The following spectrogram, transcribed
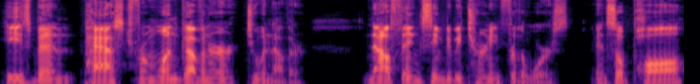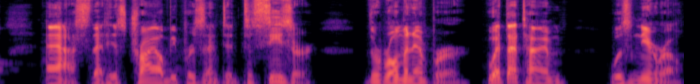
He's been passed from one governor to another. Now things seem to be turning for the worse. And so Paul asks that his trial be presented to Caesar, the Roman emperor, who at that time was Nero.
